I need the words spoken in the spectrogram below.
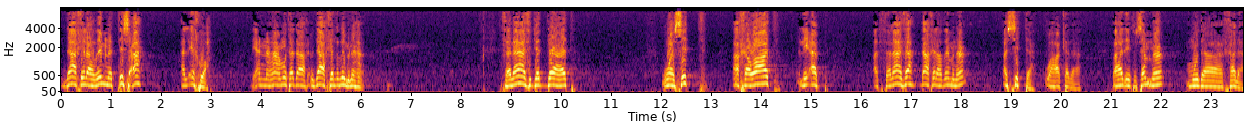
داخلة ضمن التسعة الإخوة لأنها متداخل ضمنها. ثلاث جدات وست أخوات لأب الثلاثة داخلة ضمن الستة وهكذا. فهذه تسمى مداخلة.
